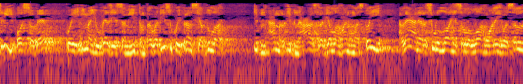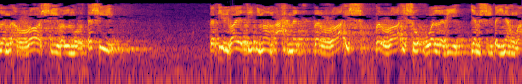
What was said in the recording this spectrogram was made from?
tri osobe koje imaju veze sa mitom. Pa u hadisu koji prenosi Abdullah ibn Amr ibn As radijallahu anhuma stoji La'ana Rasulullahi sallallahu alaihi wa sallam ar-raši wal-murtaši ففي رواية إمام أحمد والرائش والرائش هو الذي يمشي بينهما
